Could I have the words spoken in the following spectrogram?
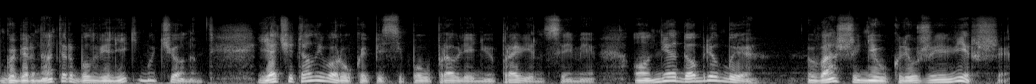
Губернатор был великим ученым. Я читал его рукописи по управлению провинциями. Он не одобрил бы ваши неуклюжие вирши.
